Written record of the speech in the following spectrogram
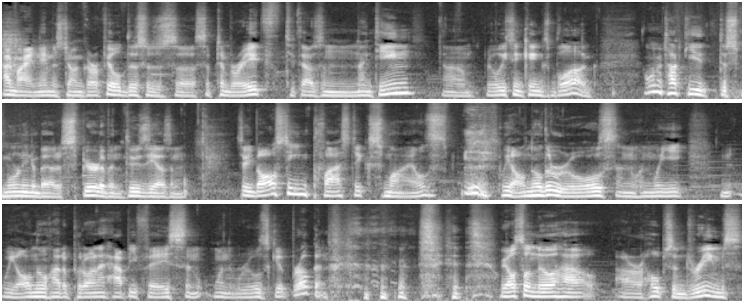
Hi, my name is John Garfield. This is uh, September 8th, 2019, um, Releasing King's blog. I want to talk to you this morning about a spirit of enthusiasm. So you've all seen plastic smiles. we all know the rules, and when we we all know how to put on a happy face and when the rules get broken. we also know how our hopes and dreams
